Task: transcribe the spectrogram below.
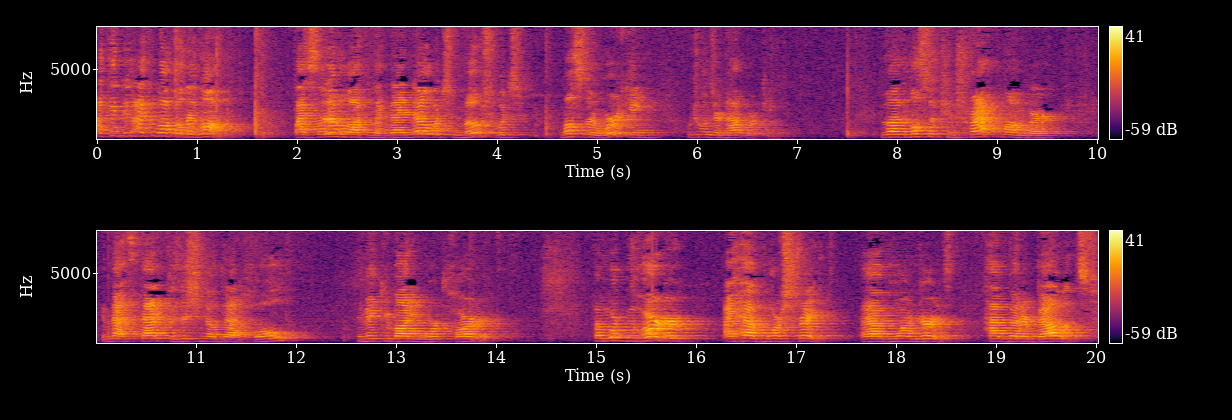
I could, do, I could walk all day long. If I slow down and walk, I'm like, I know which, most, which muscles are working, which ones are not working. We allow the muscle to contract longer in that static position of that hold and make your body work harder. If I'm working harder, I have more strength, I have more endurance, have better balance.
